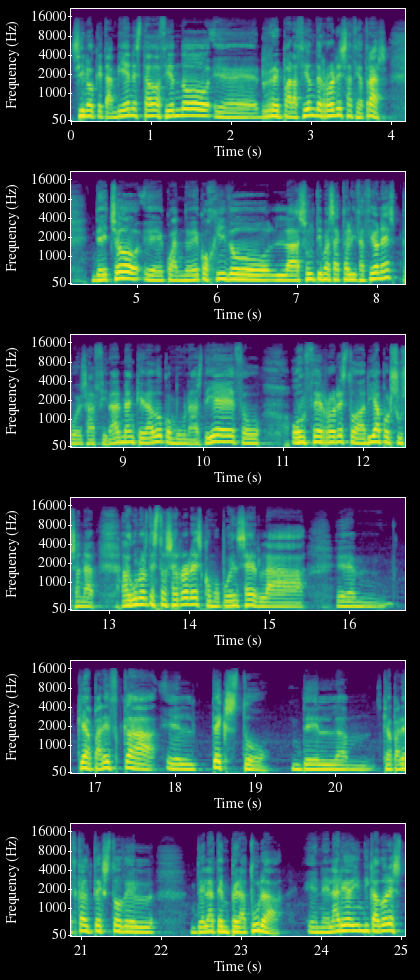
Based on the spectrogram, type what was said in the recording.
sino que también he estado haciendo eh, reparación de errores hacia atrás. De hecho, eh, cuando he cogido las últimas actualizaciones, pues al final me han quedado como unas 10 o 11 errores todavía por subsanar. Algunos de estos errores, como pueden ser la em, que aparezca el texto del em, que aparezca el texto del, de la temperatura en el área de indicadores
